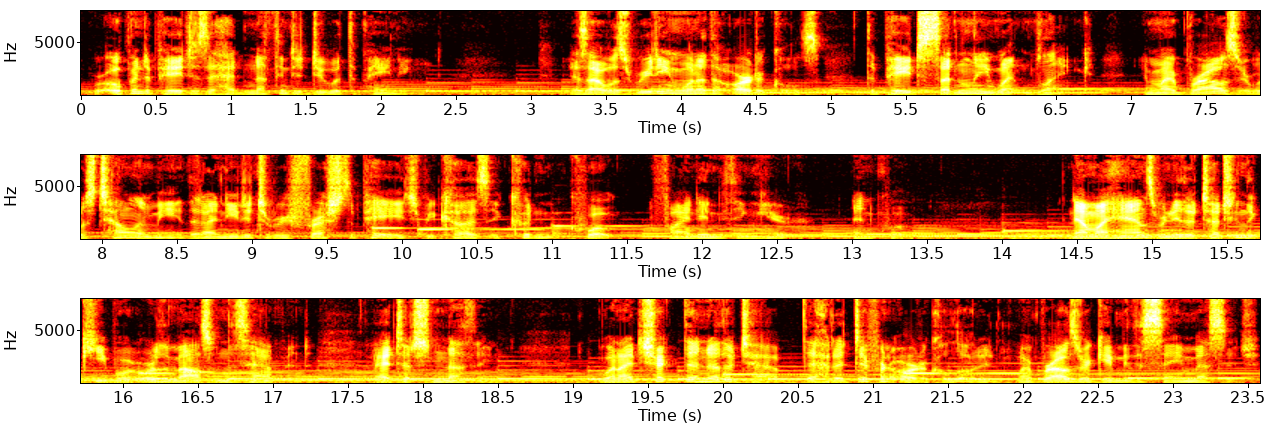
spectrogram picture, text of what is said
were open to pages that had nothing to do with the painting. As I was reading one of the articles, the page suddenly went blank, and my browser was telling me that I needed to refresh the page because it couldn't, quote, find anything here, end quote. Now, my hands were neither touching the keyboard or the mouse when this happened. I had touched nothing. When I checked another tab that had a different article loaded, my browser gave me the same message.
